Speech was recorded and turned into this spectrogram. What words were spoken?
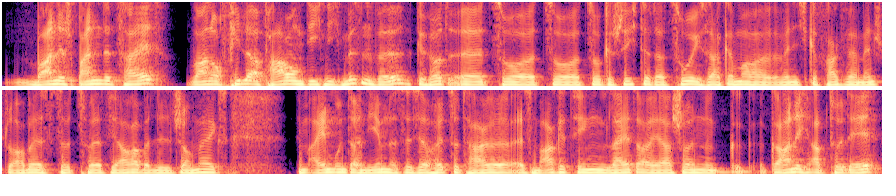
war eine spannende Zeit, waren auch viele Erfahrungen, die ich nicht missen will, gehört äh, zur, zur, zur Geschichte dazu. Ich sage immer, wenn ich gefragt werde, Mensch, du arbeitest zwölf Jahre bei Little John Max in einem Unternehmen, das ist ja heutzutage als Marketingleiter ja schon gar nicht up to date.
